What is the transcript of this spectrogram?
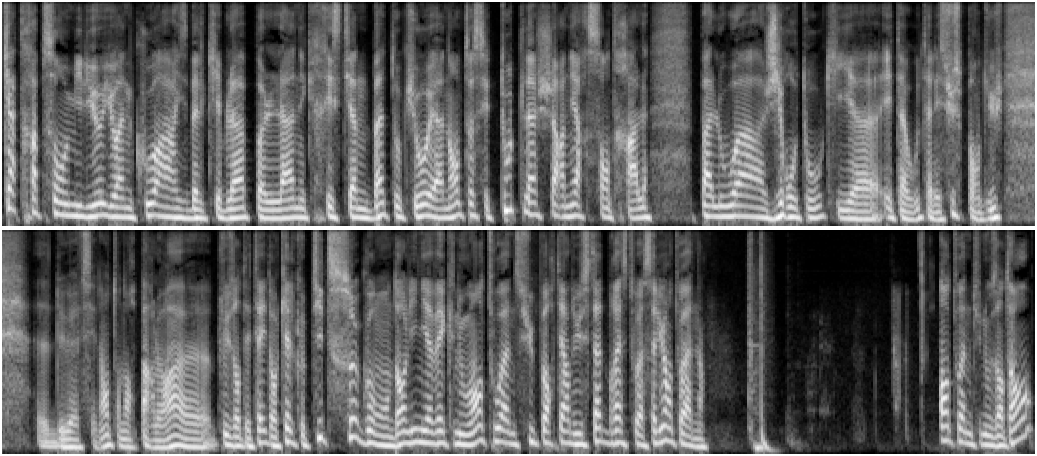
quatre absents au milieu, Johan Cour, Aris Belkiebla, Paul Lannes et Christian Batocchio. Et à Nantes, c'est toute la charnière centrale, Palois Giroto qui euh, est à elle est suspendue euh, du FC Nantes. On en reparlera euh, plus en détail dans quelques petites secondes. En ligne avec nous, Antoine, supporter du Stade Brestois. Salut Antoine. Antoine, tu nous entends?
